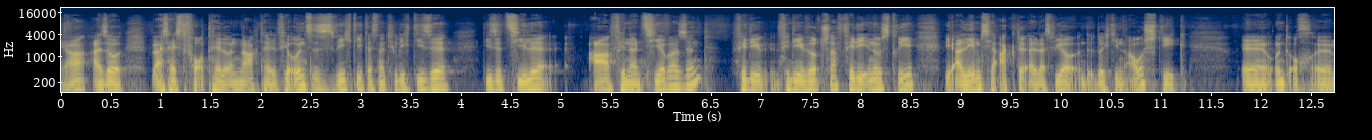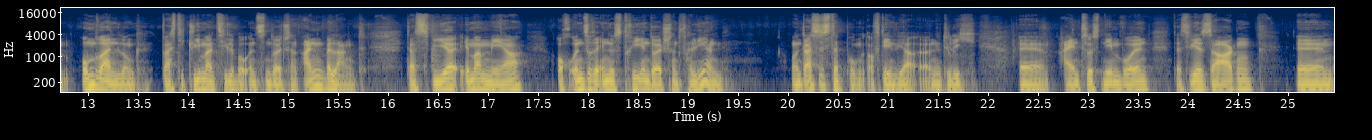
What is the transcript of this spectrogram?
Ja, also was heißt Vorteile und Nachteile? Für uns ist es wichtig, dass natürlich diese, diese Ziele A, finanzierbar sind für die, für die Wirtschaft, für die Industrie. Wir erleben es ja aktuell, dass wir durch den Ausstieg äh, und auch äh, Umwandlung, was die Klimaziele bei uns in Deutschland anbelangt, dass wir immer mehr auch unsere Industrie in Deutschland verlieren. Und das ist der Punkt, auf den wir äh, natürlich äh, Einfluss nehmen wollen, dass wir sagen, äh,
